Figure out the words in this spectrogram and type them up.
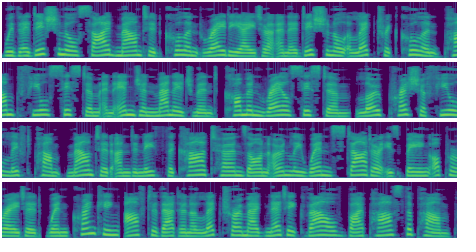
with additional side-mounted coolant radiator and additional electric coolant pump fuel system and engine management common rail system low-pressure fuel lift pump mounted underneath the car turns on only when starter is being operated when cranking after that an electromagnetic valve bypass the pump.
